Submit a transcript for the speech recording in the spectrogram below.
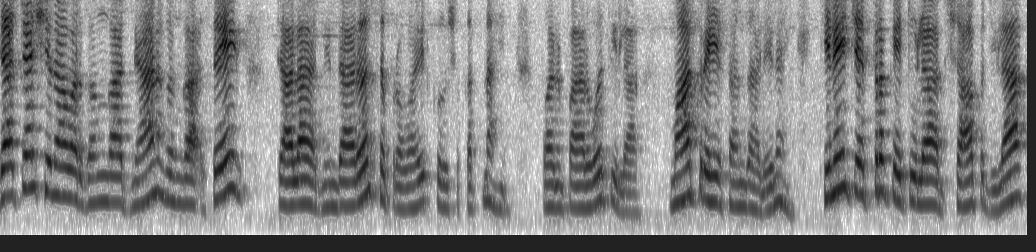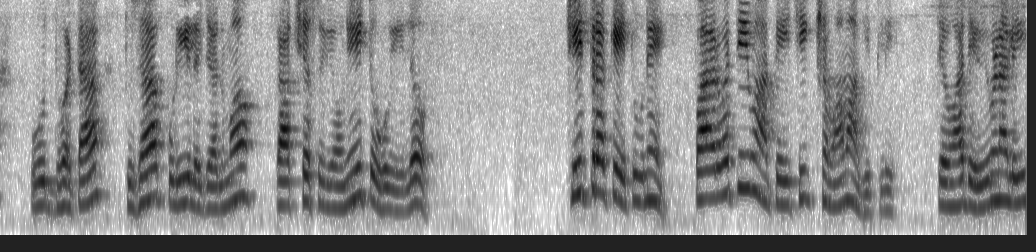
ज्याच्या शिरावर गंगा ज्ञान गंगा असेल त्याला निंदारस प्रवाहित करू शकत नाही. पण पार्वतीला मात्र हे सण झाले नाही. तिने चैत्रकेतूला शाप दिला. उद्भटा तुझा पुढील जन्म राक्षस योनीत होईल. चित्रकेतूने पार्वती मातेची क्षमा मागितली. तेव्हा देवी म्हणाली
